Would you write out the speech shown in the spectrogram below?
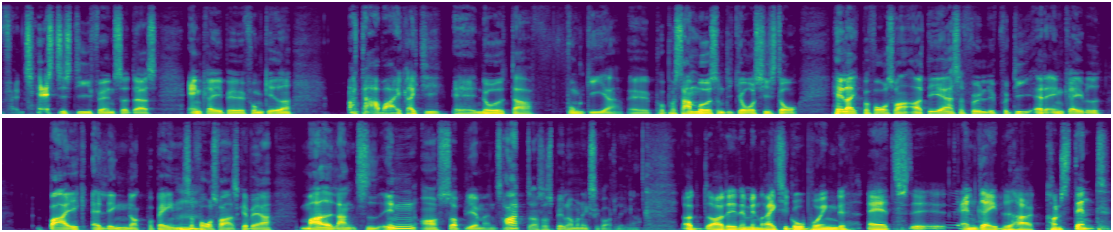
fantastisk defense, og deres angreb fungerede. Og der er bare ikke rigtig øh, noget, der fungerer øh, på, på samme måde, som de gjorde sidste år. Heller ikke på forsvar, og det er selvfølgelig fordi, at angrebet bare ikke er længe nok på banen, mm. så forsvaret skal være meget lang tid inden, og så bliver man træt, og så spiller man ikke så godt længere. Og, og det er nemlig en rigtig god pointe, at øh, angrebet har konstant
